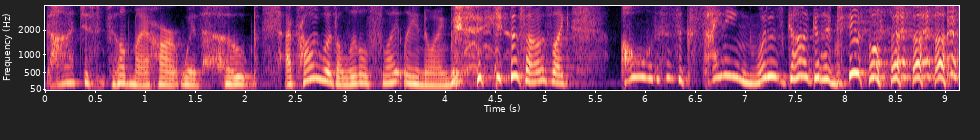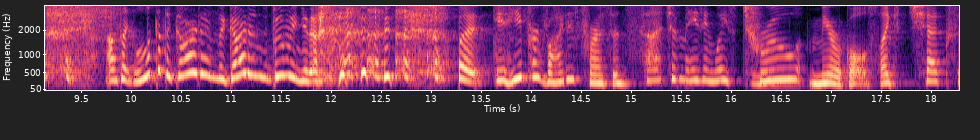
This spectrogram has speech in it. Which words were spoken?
God just filled my heart with hope. I probably was a little slightly annoying because I was like, oh, this is exciting. What is God going to do? I was like, look at the garden. The garden's booming, you know. but he provided for us in such amazing ways, true miracles, like checks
